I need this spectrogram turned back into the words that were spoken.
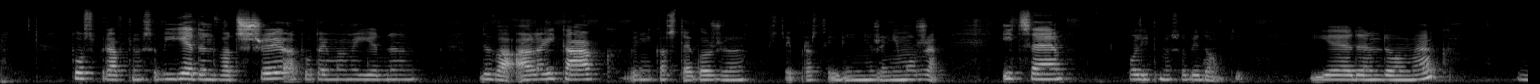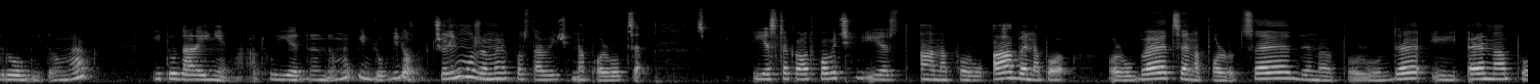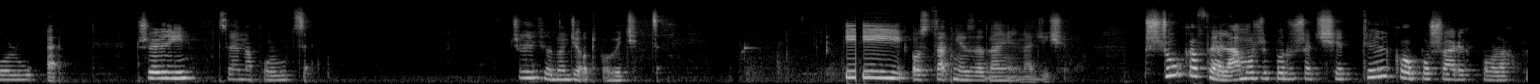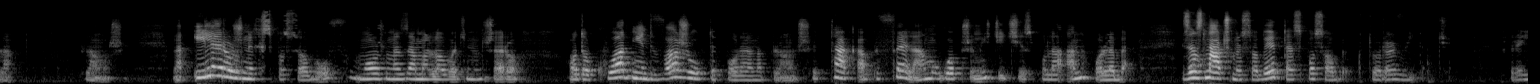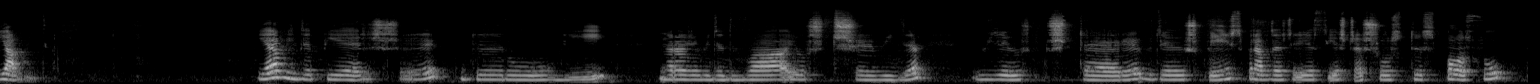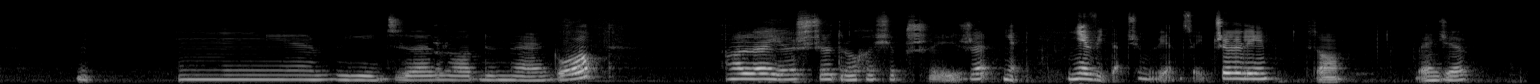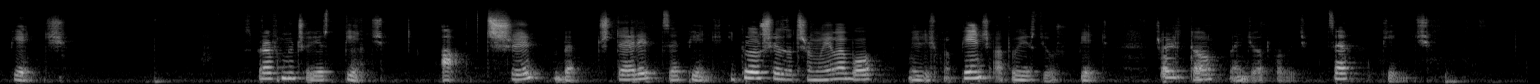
Tu sprawdźmy sobie 1, 2, 3, a tutaj mamy 1, 2, ale i tak wynika z tego, że z tej prostej linii, że nie możemy. I C, policzmy sobie domki. Jeden domek, drugi domek i tu dalej nie ma, a tu jeden domek i drugi domek, czyli możemy postawić na polu C. Jest taka odpowiedź, jest A na polu A, B na po- polu B, C na polu C, D na polu D i E na polu E, czyli C na polu C. Czyli to będzie odpowiedź C. I, ostatnie zadanie na dzisiaj. Pszczółka Fela może poruszać się tylko po szarych polach pla planszy. Na ile różnych sposobów można zamalować na szaro o dokładnie dwa żółte pola na planszy, tak aby Fela mogła przemieścić się z pola A na pole B. Zaznaczmy sobie te sposoby, które widać, które ja widzę. Ja widzę pierwszy, drugi, na razie widzę dwa, już trzy widzę. Widzę już cztery, widzę już pięć. Sprawdzę, czy jest jeszcze szósty sposób. Nie widzę żadnego, ale jeszcze trochę się przyjrzę. Nie, nie widać więcej, czyli to będzie pięć. Sprawdźmy, czy jest 5. A 3, B 4, C 5. I tu już się zatrzymujemy, bo mieliśmy 5, a tu jest już 5. Czyli to będzie odpowiedź C 5.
